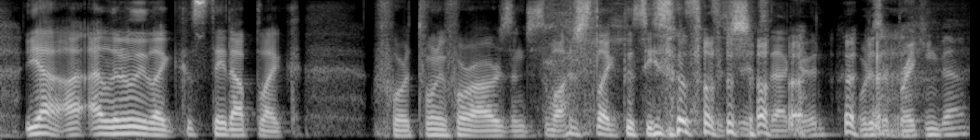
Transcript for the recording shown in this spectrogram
yeah I, I literally like stayed up like for 24 hours and just watched like two seasons of the It's show that good. What is it? Breaking Bad.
